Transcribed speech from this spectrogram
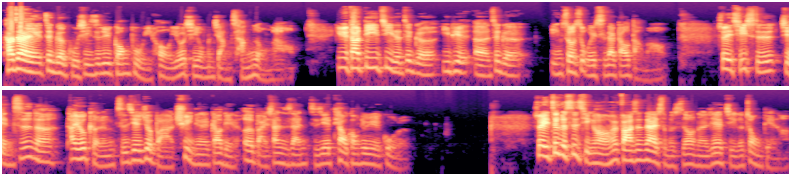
它在这个股息之率公布以后，尤其我们讲长荣啊，因为它第一季的这个 EP 呃这个营收是维持在高档嘛哦，所以其实减资呢，它有可能直接就把去年的高点二百三十三直接跳空就越过了。所以这个事情哦，会发生在什么时候呢？现在几个重点啊，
